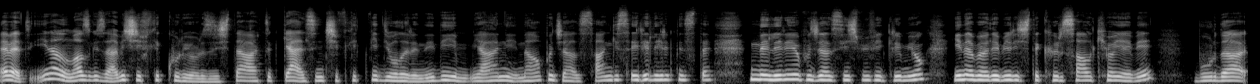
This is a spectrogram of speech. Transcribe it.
Evet inanılmaz güzel bir çiftlik kuruyoruz işte. Artık gelsin çiftlik videoları ne diyeyim? Yani ne yapacağız? Hangi serilerimizde neleri yapacağız? Hiçbir fikrim yok. Yine böyle bir işte kırsal köy evi. Burada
